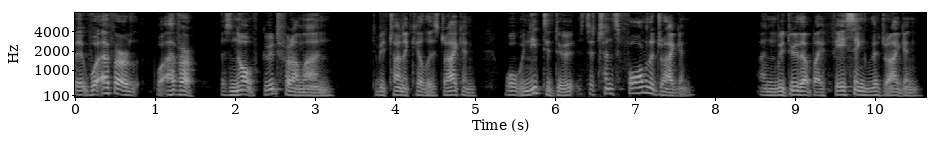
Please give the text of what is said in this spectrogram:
But whatever, whatever is not good for a man to be trying to kill his dragon, what we need to do is to transform the dragon. And we do that by facing the dragon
